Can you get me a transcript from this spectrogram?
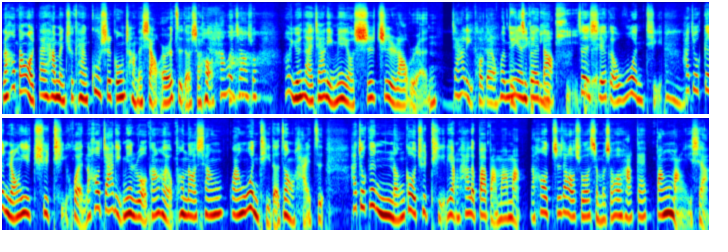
然后当我带他们去看《故事工厂的小儿子》的时候，他会知道说，哦，原来家里面有失智老人。家里头的人会面对到这些个问题，他就更容易去体会。然后家里面如果刚好有碰到相关问题的这种孩子，他就更能够去体谅他的爸爸妈妈，然后知道说什么时候他该帮忙一下。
